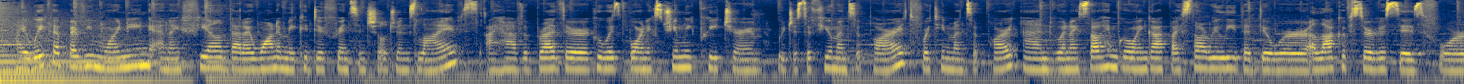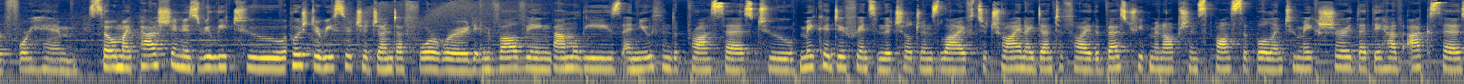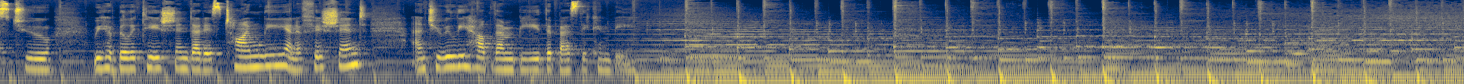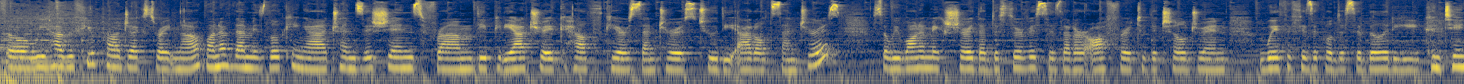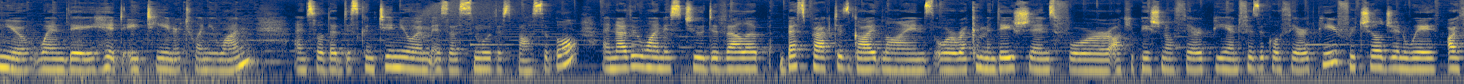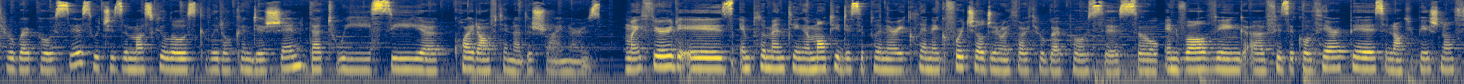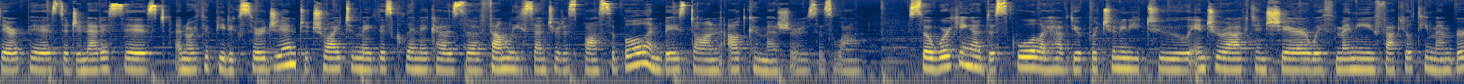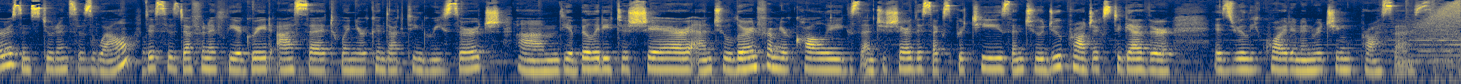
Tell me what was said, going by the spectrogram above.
Thank you. I wake up every morning and I feel that I want to make a difference in children's lives. I have a brother who was born extremely preterm. We're just a few months apart, 14 months apart. And when I saw him growing up, I saw really that there were a lack of services for, for him. So my passion is really to push the research agenda forward, involving families and youth in the process to make a difference in the children's lives, to try and identify the best treatment options possible, and to make sure that they have access to rehabilitation that is timely and efficient and to really help them be the best they can be. So we have a few projects right now. One of them is looking at transitions from the pediatric healthcare centers to the adult centers. So we want to make sure that the services that are offered to the children with a physical disability continue when they hit 18 or 21 and so that this continuum is as smooth as possible. Another one is to develop best practice guidelines or recommendations for occupational therapy and physical therapy for children with arthrogryposis, which is a musculoskeletal condition that we see uh, quite often at the Shriners. My third is implementing a multidisciplinary clinic for children with arthrogryposis, so involving a physical therapist, an occupational therapist, a geneticist, an orthopedic surgeon to try to make this clinic as family centered as possible and based on outcome measures as well. So, working at the school, I have the opportunity to interact and share with many faculty members and students as well. This is definitely a great asset when you're conducting research. Um, the ability to share and to learn from your colleagues and to share this expertise and to do projects together is really quite an enriching process.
